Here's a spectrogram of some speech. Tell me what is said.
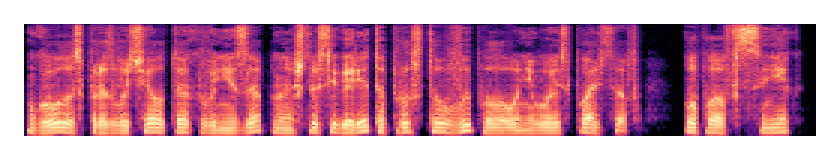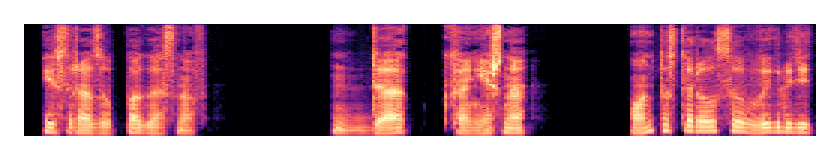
Голос прозвучал так внезапно, что сигарета просто выпала у него из пальцев, упав в снег и сразу погаснув. «Да, конечно». Он постарался выглядеть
